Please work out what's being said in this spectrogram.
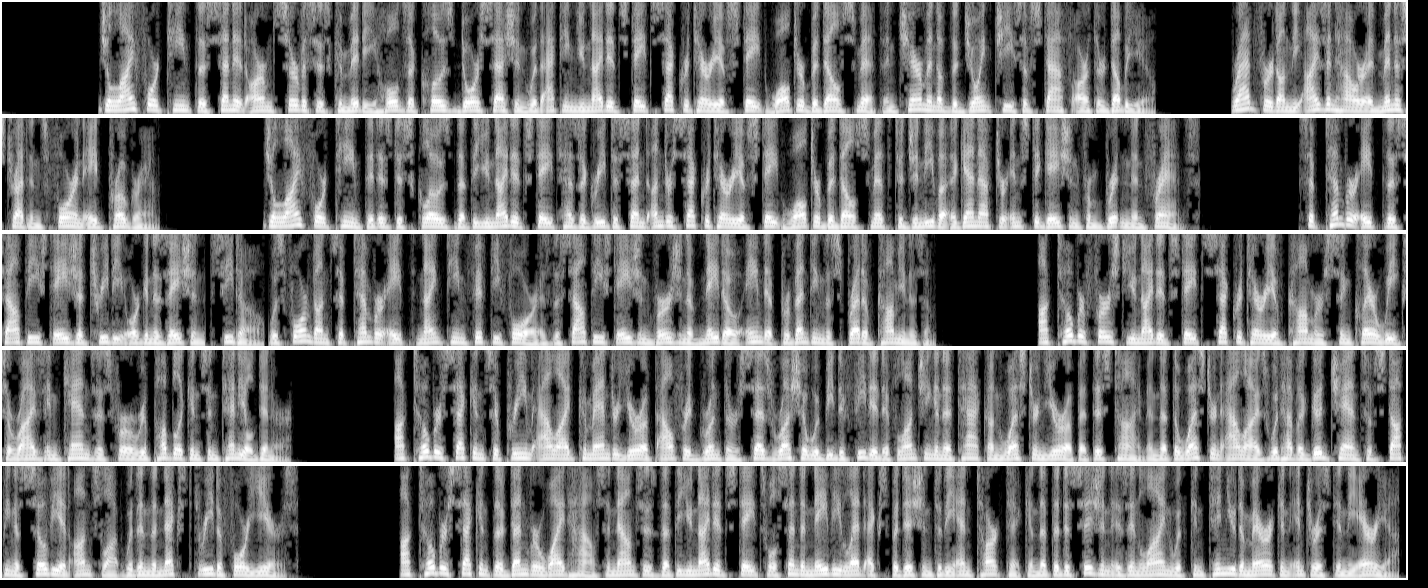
July 14 – The Senate Armed Services Committee holds a closed-door session with acting United States Secretary of State Walter Bedell Smith and Chairman of the Joint Chiefs of Staff Arthur W. Radford on the Eisenhower administration's foreign aid program. July 14 – It is disclosed that the United States has agreed to send Under-Secretary of State Walter Bedell Smith to Geneva again after instigation from Britain and France. September 8 – The Southeast Asia Treaty Organization was formed on September 8, 1954 as the Southeast Asian version of NATO aimed at preventing the spread of communism. October 1 – United States Secretary of Commerce Sinclair Weeks arrives in Kansas for a Republican Centennial Dinner. October 2 Supreme Allied Commander Europe Alfred Gruenther says Russia would be defeated if launching an attack on Western Europe at this time and that the Western Allies would have a good chance of stopping a Soviet onslaught within the next three to four years. October 2 – The Denver White House announces that the United States will send a Navy-led expedition to the Antarctic and that the decision is in line with continued American interest in the area.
